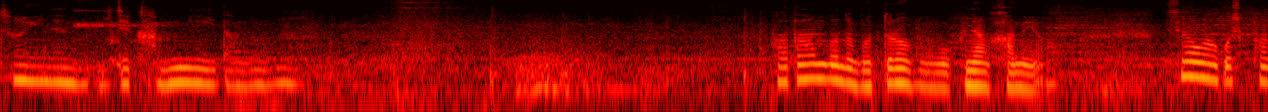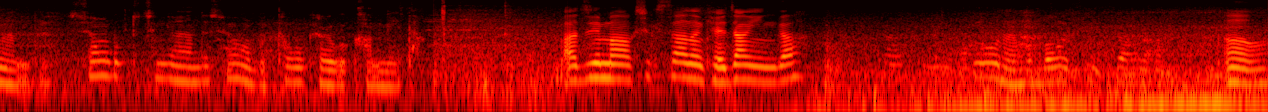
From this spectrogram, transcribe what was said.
저희는 이제 갑니다 바다 한 번을 못 들어보고 그냥 가네요 수영하고 싶었는데 수영복도 챙겨야 하는데 수영을 못하고 결국 갑니다 마지막 식사는 게장인가? 또 먹을 수 있어 하나. 어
